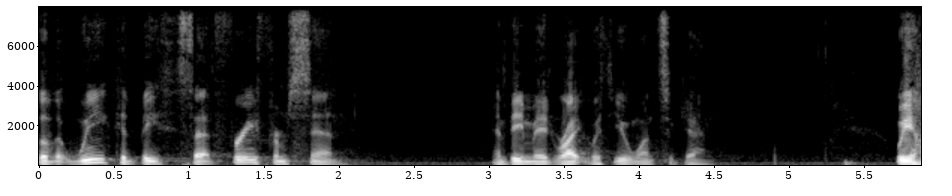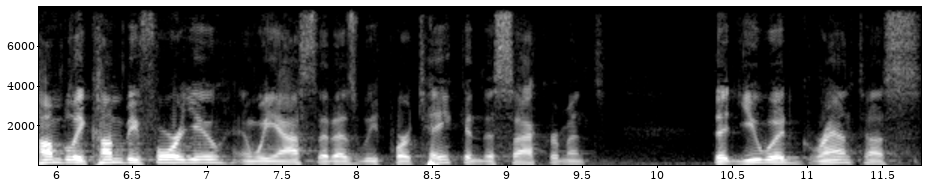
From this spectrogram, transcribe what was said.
so that we could be set free from sin and be made right with you once again. We humbly come before you and we ask that as we partake in the sacrament, that you would grant us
